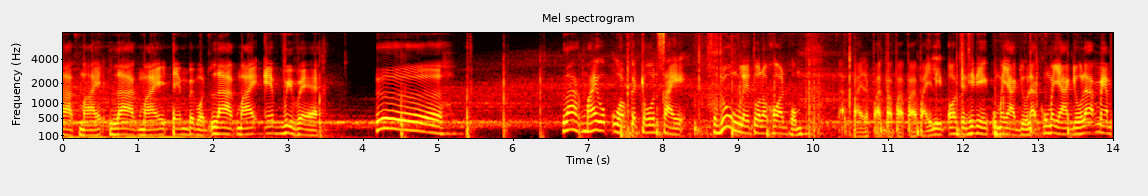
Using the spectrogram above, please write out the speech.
ลากไม้ลากไม้เต็มไปหมดลากไม้ everywhere เออ ลากไม้อวบๆกระโจนใส่สะดุ้งเลยตัวละครผมไปไปไปไปไปไปรีบออกจากที่นี่กูไม่อยากอยู่แล้วกูไม่อยากอยู่แล้วแมม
